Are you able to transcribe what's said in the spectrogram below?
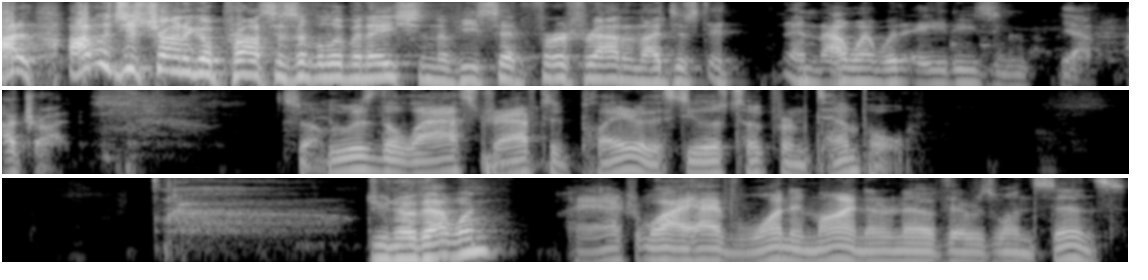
I I was just trying to go process of elimination. If he said first round, and I just it, and I went with 80s, and yeah, I tried. So Who was the last drafted player the Steelers took from Temple? do you know that one? I actually, well, I have one in mind. I don't know if there was one since.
